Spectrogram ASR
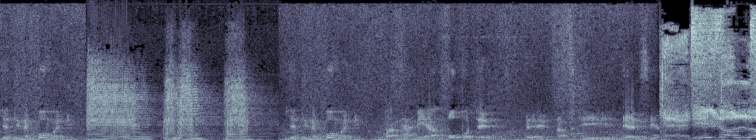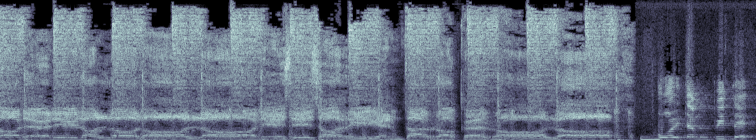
για την επόμενη για την επόμενη πανδημία, όποτε ε, αυτή έρθει. Μπορείτε να μου πείτε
